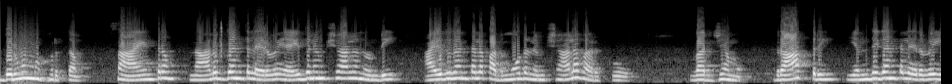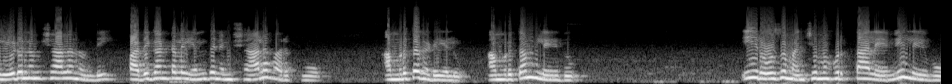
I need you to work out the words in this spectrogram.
దుర్ముహూర్తం సాయంత్రం నాలుగు గంటల ఇరవై ఐదు నిమిషాల నుండి ఐదు గంటల పదమూడు నిమిషాల వరకు. వర్జము రాత్రి ఎనిమిది గంటల ఇరవై ఏడు నిమిషాల నుండి పది గంటల ఎనిమిది నిమిషాల వరకు. అమృత గడియలు అమృతం లేదు. ఈ రోజు మంచి ముహూర్తాలేమీ లేవు.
